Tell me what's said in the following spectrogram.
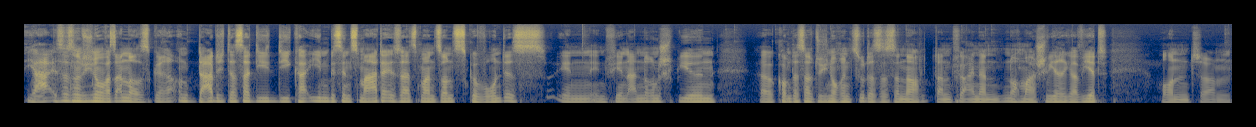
ja, ist das natürlich noch was anderes. Und dadurch, dass halt die, die KI ein bisschen smarter ist, als man sonst gewohnt ist in, in vielen anderen Spielen, äh, kommt das natürlich noch hinzu, dass es dann, dann für einen dann nochmal schwieriger wird. Und ähm,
